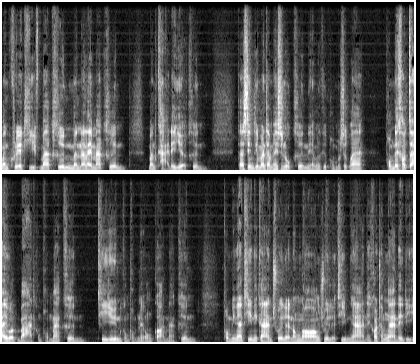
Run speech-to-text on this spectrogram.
มันครีเอทีฟมากขึ้น มันอะไรมากขึ้น มันขายได้เยอะขึ้น แต่สิ่งที่มันทำให้สนุกขึ้นเนี่ยมันคือผมรู้สึกว่าผมได้เข้าใจบทบาทของผมมากขึ้น ที่ยืนของผมในองค์กรมากขึ้น ผมมีหน้าที่ในการช่วยเหลือน้องๆ ช่วยเหลือทีมงาน ให้เขาทำงานได้ดี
